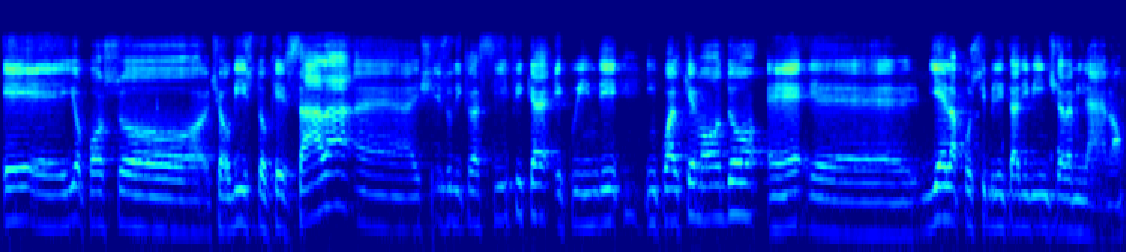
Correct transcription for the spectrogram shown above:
e io posso, cioè ho visto che Sala eh, è sceso di classifica e quindi in qualche modo è, eh, vi è la possibilità di vincere a Milano.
